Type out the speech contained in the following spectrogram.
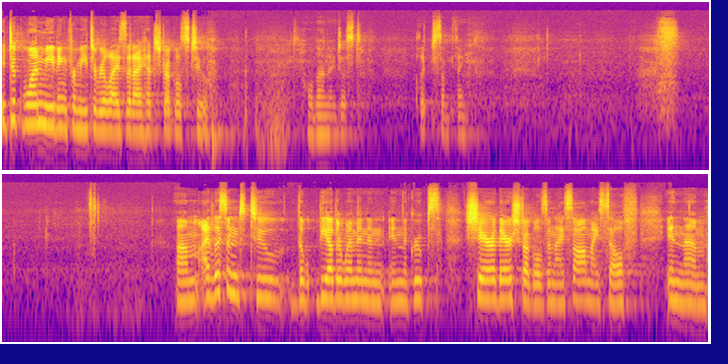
It took one meeting for me to realize that I had struggles too. Hold on, I just clicked something. Um, I listened to the, the other women in, in the groups share their struggles, and I saw myself in them.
